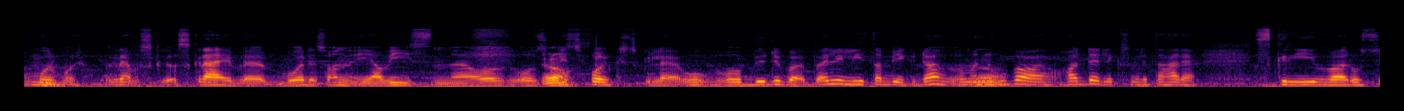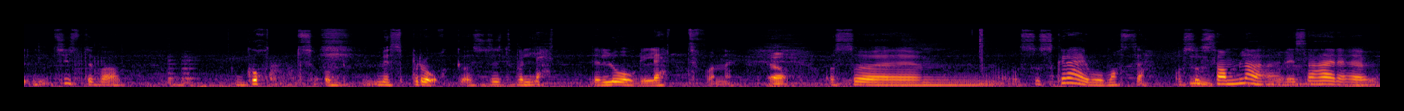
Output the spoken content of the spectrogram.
om mormor. Mm. Hun skrev, sk- skrev eh, både sånn i avisene og, og Ja. hvis folk skulle Hun, hun bodde på en veldig lita bygd, men Ja. hun var, hadde liksom dette her skriver Hun syntes det var godt med språket, og så syntes det var lett det lå lett for henne. Ja. Og så, um, og så skrev hun masse. Og Mm. så samla disse her eh,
